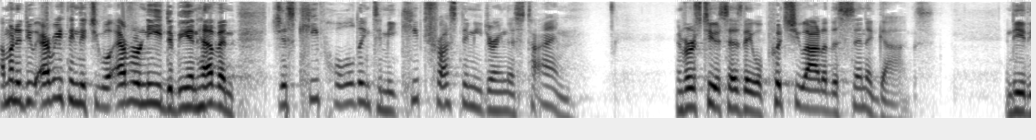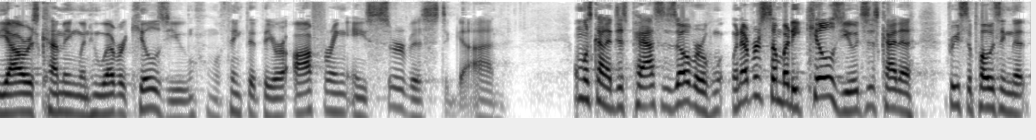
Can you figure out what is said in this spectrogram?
I'm going to do everything that you will ever need to be in heaven. Just keep holding to me, keep trusting me during this time. In verse 2, it says, They will put you out of the synagogues. Indeed, the hour is coming when whoever kills you will think that they are offering a service to God almost kind of just passes over. Whenever somebody kills you, it's just kind of presupposing that,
